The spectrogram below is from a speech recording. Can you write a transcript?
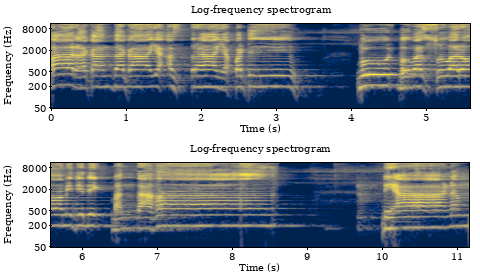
तारकान्तकाय अस्त्राय पट् भूर्भुवः सुवरोमिति दिग्बन्धः ध्यानम्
